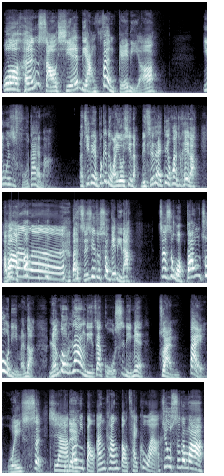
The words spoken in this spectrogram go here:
我很少写两份给你啊，因为是福袋嘛。”那今天也不跟你玩游戏了，你直接来电话就可以了，好不好？太棒了！啊，直接就送给你了。这是我帮助你们的，能够让你在股市里面转败为胜。是啊，对对，帮你保安康、保财库啊。就是的嘛。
